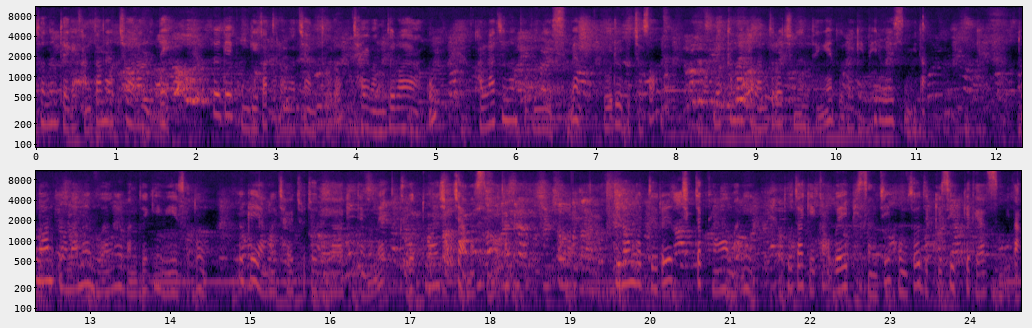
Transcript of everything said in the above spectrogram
저는 되게 간단할 줄 알았는데 흙에 공기가 들어가지 않도록 잘 만들어야 하고 갈라지는 부분이 있으면 물을 묻혀서 매끈하게 만들어주는 등의 노력이 필요했습니다. 또한 원하는 모양을 만들기 위해서도 흙의 양을 잘 조절해야 하기 때문에 그것 또한 쉽지 않았습니다. 이런 것들을 직접 경험하니 도자기가 왜 비싼지 몸소 느낄 수 있게 되었습니다.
